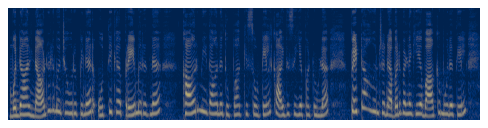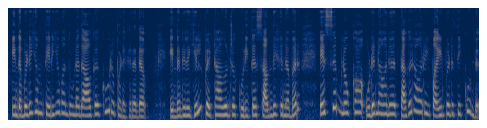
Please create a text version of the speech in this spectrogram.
முன்னாள் நாடாளுமன்ற உறுப்பினர் உத்திக பிரேமரத்ன கார் மீதான துப்பாக்கி சூட்டில் கைது செய்யப்பட்டுள்ள பெட்டா என்ற நபர் வழங்கிய வாக்குமூலத்தில் இந்த விடயம் தெரிய வந்துள்ளதாக கூறப்படுகிறது. இந்த நிலையில் பெட்டா என்ற குறித்த சந்தேக நபர் எஸ் எப் லோக்கா உடனான தகராறை பயன்படுத்தி கொண்டு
